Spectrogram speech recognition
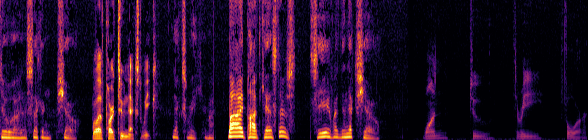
do a second show We'll have part two next week. next week. Bye, podcasters. See you at the next show. One, two, three, four.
